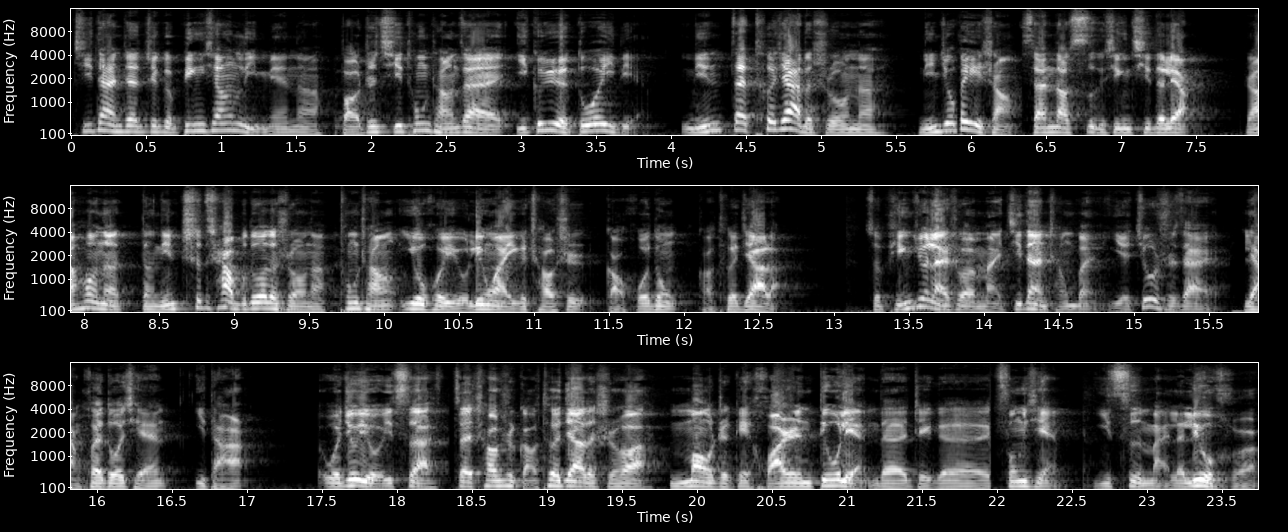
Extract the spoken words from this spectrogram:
鸡蛋在这个冰箱里面呢，保质期通常在一个月多一点。您在特价的时候呢，您就备上三到四个星期的量，然后呢，等您吃的差不多的时候呢，通常又会有另外一个超市搞活动、搞特价了。所以平均来说，买鸡蛋成本也就是在两块多钱一打。我就有一次啊，在超市搞特价的时候啊，冒着给华人丢脸的这个风险，一次买了六盒，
